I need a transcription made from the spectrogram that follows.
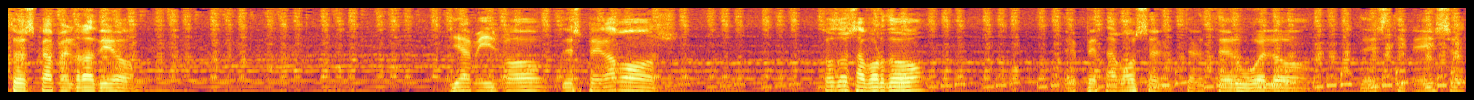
Esto es Camel Radio. Ya mismo despegamos todos a bordo. Empezamos el tercer vuelo Destination.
